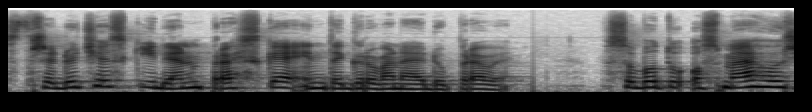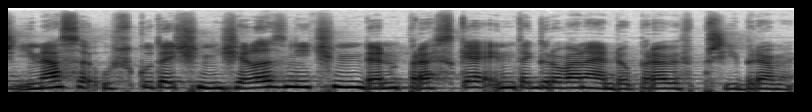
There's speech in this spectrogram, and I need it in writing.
Středočeský den Pražské integrované dopravy. V sobotu 8. října se uskuteční železniční den Pražské integrované dopravy v Příbrami.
